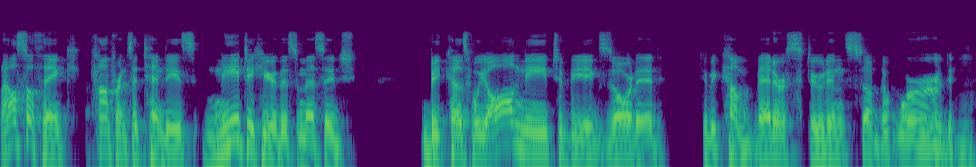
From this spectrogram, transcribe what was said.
I also think conference attendees need to hear this message because we all need to be exhorted to become better students of the word mm.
